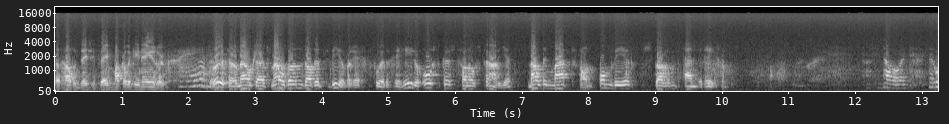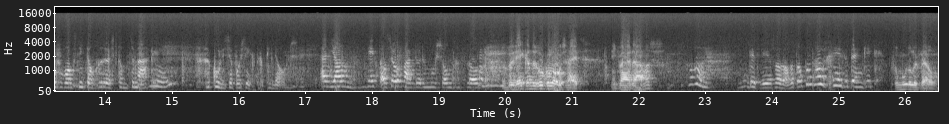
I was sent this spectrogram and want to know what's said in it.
Dat haalt hem deze twee makkelijk in één ruk. Reuter meldt uit Melbourne dat het weerbericht voor de gehele oostkust van Australië melding maakt van onweer, storm en regen. Nou, eh, daar hoeven we ons niet ongerust om te maken. Nee. Koen is een voorzichtig piloot. En Jan heeft al zo vaak door de moes omgevlogen. Een berekende roekeloosheid. Niet waar, dames? Oh, dit weer zal wel wat oponthoud geven, denk ik. Vermoedelijk wel.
